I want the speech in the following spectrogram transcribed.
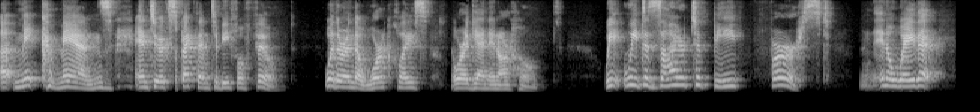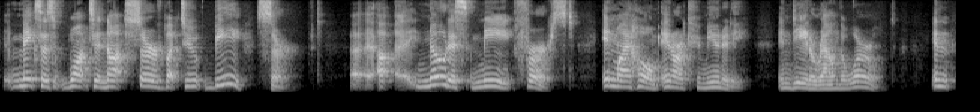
uh, make commands and to expect them to be fulfilled, whether in the workplace or again in our homes. We, we desire to be first in a way that makes us want to not serve, but to be served. Uh, uh, notice me first in my home, in our community, indeed around the world. In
